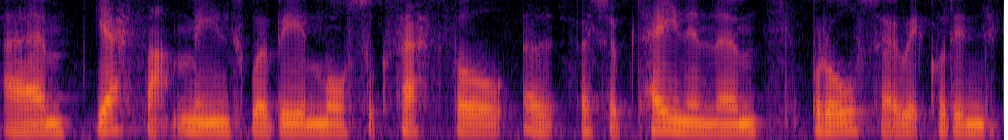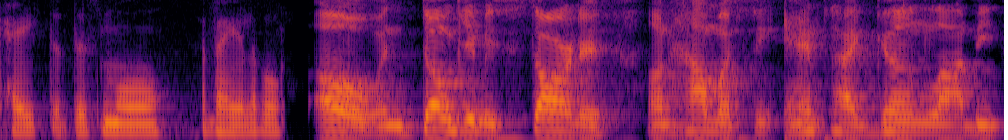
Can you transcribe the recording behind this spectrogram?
Um, yes, that means we're being more successful at, at obtaining them, but also it could indicate that there's more available. Oh, and don't get me started on how much the anti gun lobby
